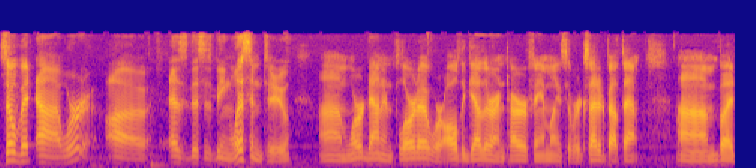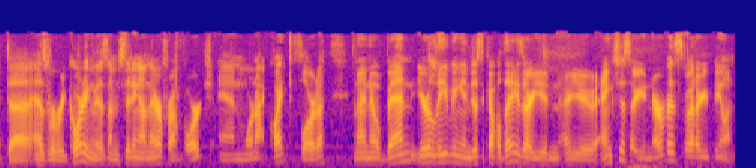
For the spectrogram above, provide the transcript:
so but uh, we're uh, as this is being listened to um, we're down in florida. We're all together our entire family so we're excited about that. Um, but uh, as we're recording this i'm sitting on their front porch and we're not quite to florida. And i know ben you're leaving in just a couple days. Are you are you anxious? Are you nervous? What are you feeling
